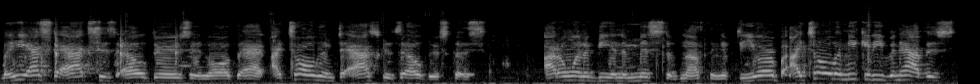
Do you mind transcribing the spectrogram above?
But he has to ask his elders and all that. I told him to ask his elders because I don't want to be in the midst of nothing. If the Yoruba, I told him he could even have his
